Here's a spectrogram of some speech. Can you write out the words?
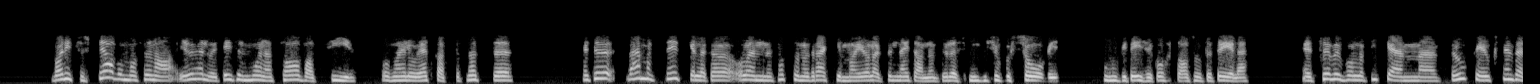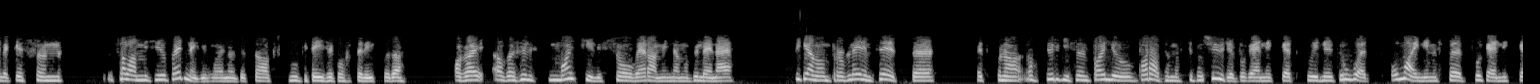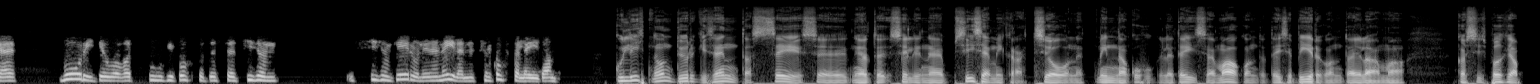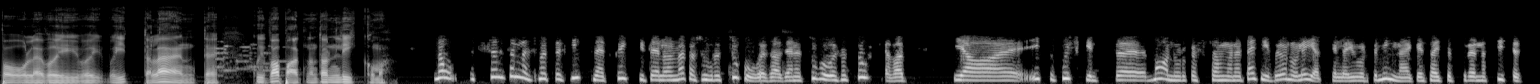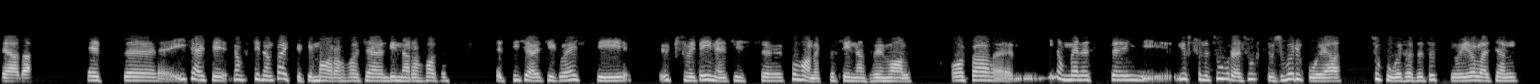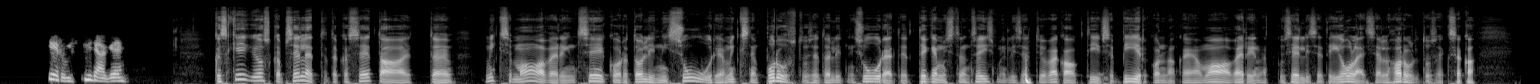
valitsus peab oma sõna ja ühel või teisel moel nad saavad siin oma elu jätkata, et nad, et vähemalt need, kellega olen sattunud rääkima, ei ole küll näidanud üles mingisugust soovi kuhugi teise kohta asuda teele. et see võib olla pigem tõukejõuks nendele, kes on salamisi juba ennegi mõelnud, et tahaks kuhugi teise kohta liikuda aga, aga sellist massilist soovi ära minna ma küll ei näe. pigem on probleem see, et, et kuna noh, Türgis on palju varasemast juba Süüria põgenikke, et kui nüüd uued oma inimeste põgenike voorid jõuavad kuhugi kohtadesse, et siis on, siis on keeruline neile nüüd seal kohta leida kui lihtne on Türgis endas sees nii-öelda selline sisemigratsioon, et minna kuhugile teise maakonda, teise piirkonda elama, kas siis põhja poole või, või, või itta-läände, kui vabad nad on liikuma? No see on selles mõttes lihtne, et kõikidel on väga suured suguvõsad ja need suguvõsad suhtlevad ja ikka kuskilt äh, maanurgast sa mõne tädi või onu leiad, kelle juurde minna ja kes aitab sul ennast sisse seada. et äh, iseasi, noh, siin on ka ikkagi maarahvas ja linnarahvas, et, et iseasi, kui hästi üks või teine siis äh, kohaneb kas linnas või maal. aga minu meelest just selle suure suhtlusvõrgu ja suguvõsade tõttu ei ole seal keerulist midagi kas keegi oskab seletada ka seda, et äh, miks see maavärin seekord oli nii suur ja miks need purustused olid nii suured, et tegemist on seismiliselt ju väga aktiivse piirkonnaga ja maavärinad kui sellised ei ole seal harulduseks, aga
